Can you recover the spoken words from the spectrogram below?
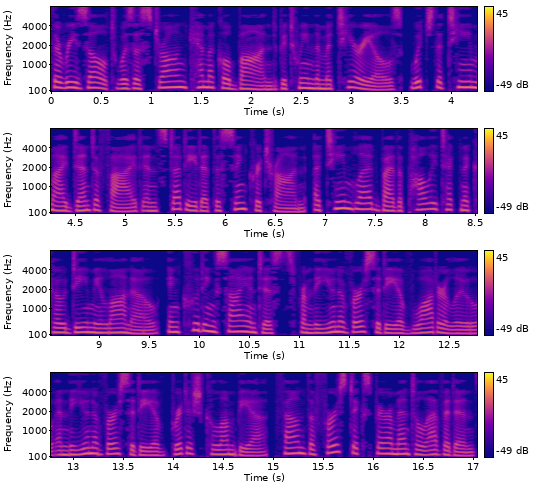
The result was a strong chemical bond between the materials, which the team identified and studied at the synchrotron, a team led by the Politecnico di Milano, including scientists from the University of Waterloo and the University of British Columbia, found the first experimental evidence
